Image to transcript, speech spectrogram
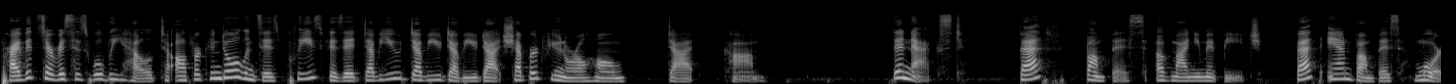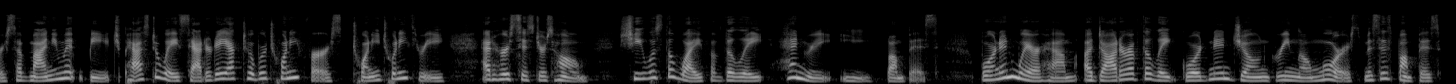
Private services will be held. To offer condolences, please visit www.shepherdfuneralhome.com. The next, Beth Bumpus of Monument Beach. Beth Ann Bumpus Morse of Monument Beach passed away Saturday, October 21st, 2023, at her sister's home. She was the wife of the late Henry E. Bumpus. Born in Wareham, a daughter of the late Gordon and Joan Greenlow Morse, Mrs. Bumpus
